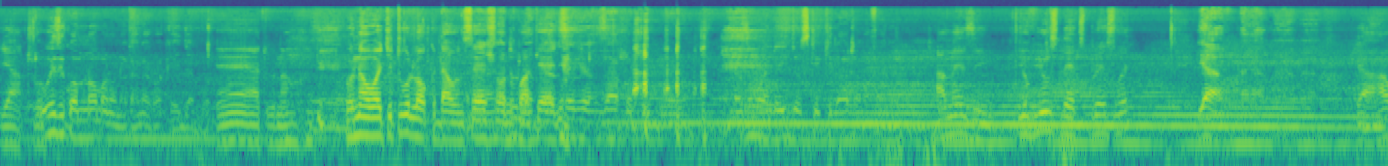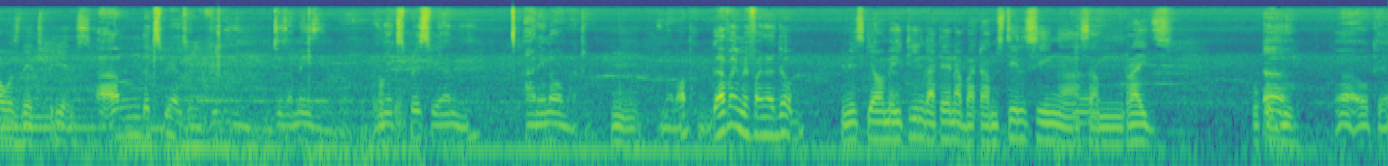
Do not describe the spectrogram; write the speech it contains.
Yeah true. Huwezi kwa mnoma na unakanga kwa keja bro eh. tuna una watch tu lockdown session kwa Kenya zako lazima uende hiyo usikie kile watu wanafanya. Amazing. You've used the expressway? Yeah I have, I have, I have. yeah how was the experience? Um, the experience was really, it is amazing. Bro. okay. expressway yani aninoma tu. Mm. Inoma. Hapo gava imefanya job. Nimesikia wameitinga tena but i'm still seeing uh, some rides huko uh, ah, okay.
